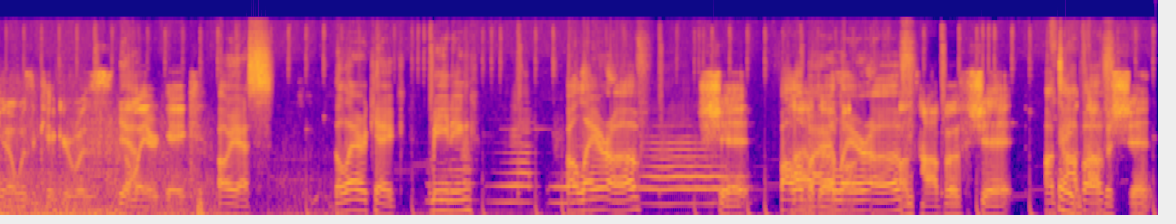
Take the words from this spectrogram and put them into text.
you know was a kicker was Yeah. the layer cake. Oh yes, the layer cake, meaning a layer of Shit. followed by a layer on, of on top of shit. on top on top of. of shit.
